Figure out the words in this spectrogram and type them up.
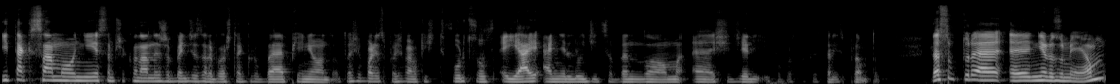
I tak samo nie jestem przekonany, że będzie zarabiał tak grube pieniądze. To się bardziej spodziewam jakichś twórców AI, a nie ludzi, co będą e, siedzieli i po prostu korzystali z promptów. Dla osób, które e, nie rozumieją,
